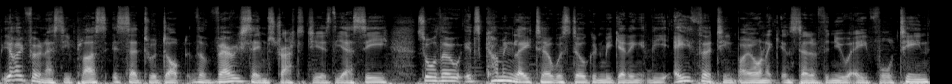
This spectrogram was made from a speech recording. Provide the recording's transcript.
The iPhone SE Plus is said to adopt the very same strategy as the SE, so although it's coming later, we're still going to be getting the A13 Bionic instead of the new A14,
